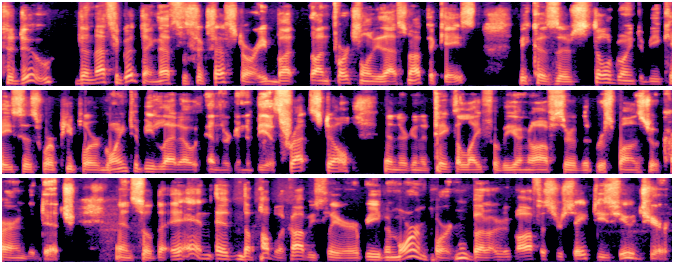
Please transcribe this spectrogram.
to do, then that's a good thing. That's a success story. But unfortunately, that's not the case because there's still going to be cases where people are going to be let out and they're going to be a threat still, and they're going to take the life of a young officer that responds to a car in the ditch. And so the and, and the public obviously are even more important, but officer safety is huge here.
